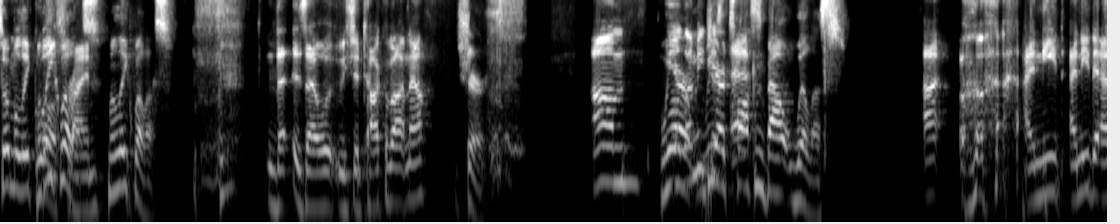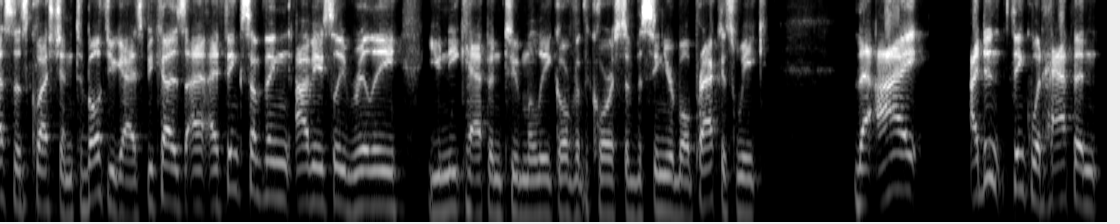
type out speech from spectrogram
So Malik, Malik Willis, Willis. Ryan, Malik Willis. That, is that what we should talk about now? sure. Um, We well, are let me we just are talking ask- about Willis. I I need I need to ask this question to both you guys because I, I think something obviously really unique happened to Malik over the course of the Senior Bowl practice week that I I didn't think would happen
